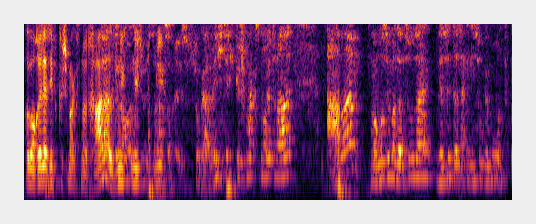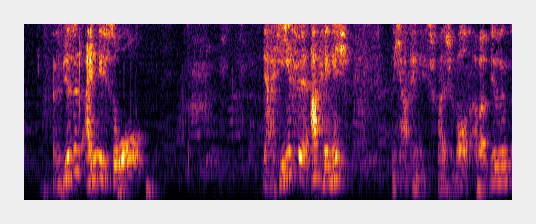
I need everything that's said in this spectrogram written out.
Aber auch relativ geschmacksneutral. Ja, also genau, nicht, nicht, ist, ist sogar richtig geschmacksneutral. Aber man muss immer dazu sagen, wir sind das eigentlich so gewohnt. Also wir sind eigentlich so ja, Hefe abhängig. Nicht abhängig, das falsche Wort, aber wir sind,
